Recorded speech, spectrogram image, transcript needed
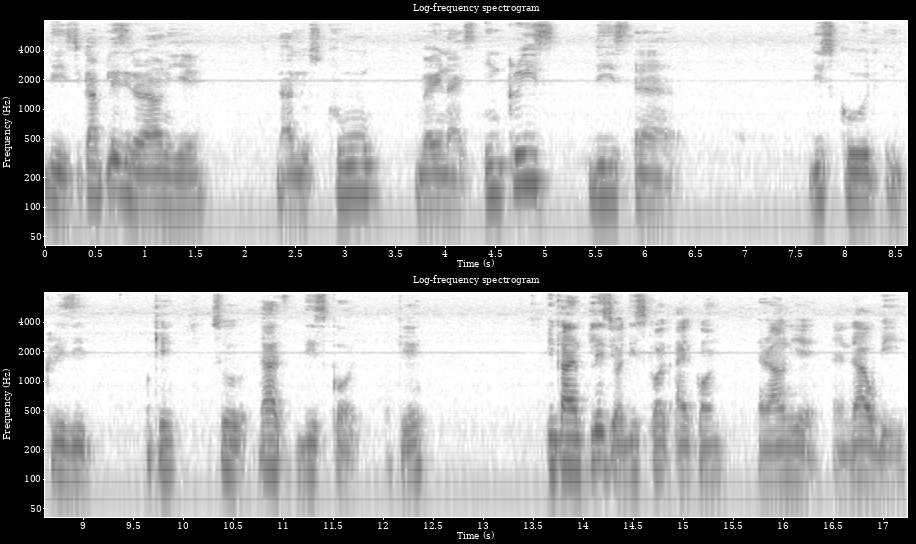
this. You can place it around here. That looks cool. Very nice. Increase this uh, this code increase it okay? So that's discord okay? You can place your discord icon around here and that will be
